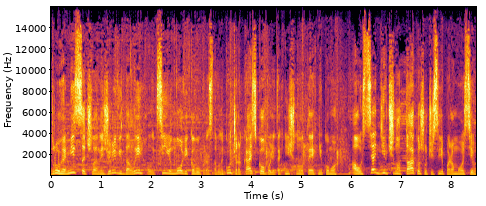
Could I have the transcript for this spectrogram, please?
Друге місце члени журі віддали Олексію Новікову, представнику Черкаського політехнічного технікуму. А ось ця дівчина також у числі переможців.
